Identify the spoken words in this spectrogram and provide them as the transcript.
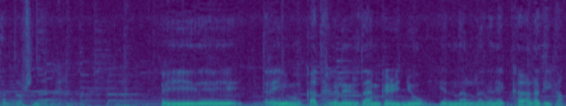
സന്തോഷം തന്നെയാണ്. അപ്പോൾ ഈ ഇത്രയും കഥകൾ എഴുതാൻ കഴിഞ്ഞു എന്നുള്ളതിനേക്കാളധികം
